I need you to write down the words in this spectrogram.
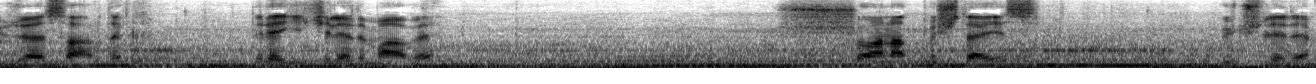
Güzel sardık. Direkt ikiledim abi. Şu an 60'dayız. Üçledim.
